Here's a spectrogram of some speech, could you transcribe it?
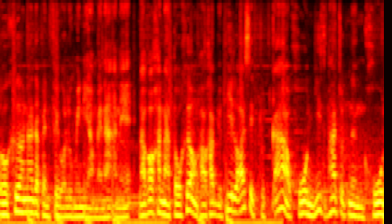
ตัวเครื่องน่าจะเป็นฟิลอลูมิเนียมเลยนะอันนี้แล้วก็ขนาดตัวเครื่องของเขาครับอยู่ที่ 110.9คูณ25.1คูณ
